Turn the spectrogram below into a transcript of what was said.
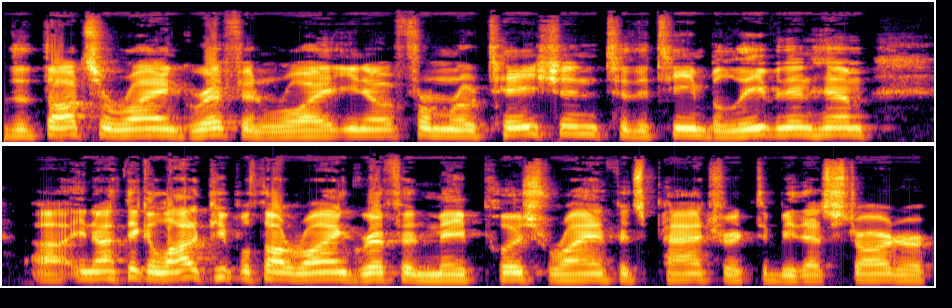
The thoughts of Ryan Griffin, Roy. You know, from rotation to the team believing in him. Uh, you know, I think a lot of people thought Ryan Griffin may push Ryan Fitzpatrick to be that starter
